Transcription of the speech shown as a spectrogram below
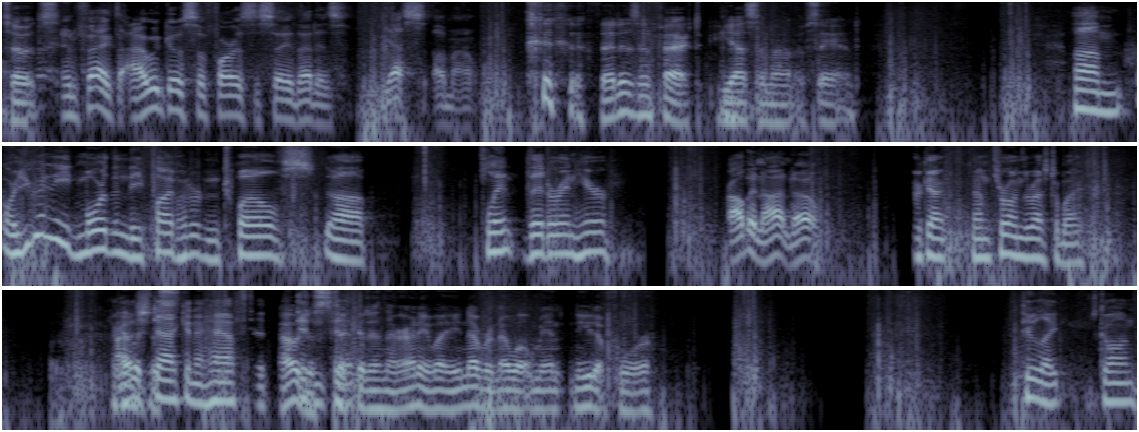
So it's In fact, I would go so far as to say that is yes amount. that is in fact yes amount of sand. Um, are you going to need more than the 512 uh, flint that are in here? Probably not. No. Okay, I'm throwing the rest away. I I got a stack just- and a half that I would didn't just stick fit. it in there anyway. You never know what we need it for. Too late. It's gone.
